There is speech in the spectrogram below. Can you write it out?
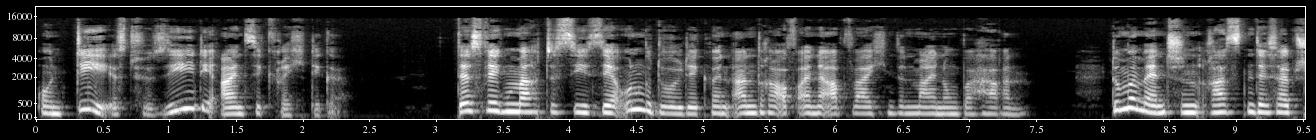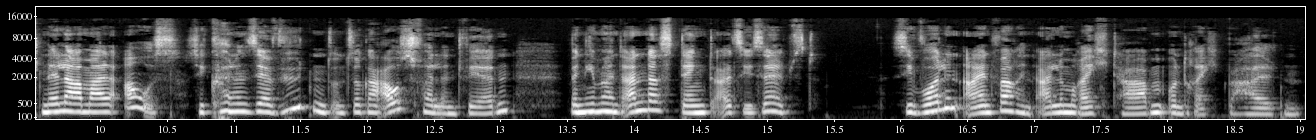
Und die ist für sie die einzig richtige. Deswegen macht es sie sehr ungeduldig, wenn andere auf einer abweichenden Meinung beharren. Dumme Menschen rasten deshalb schneller mal aus. Sie können sehr wütend und sogar ausfallend werden, wenn jemand anders denkt als sie selbst. Sie wollen einfach in allem Recht haben und Recht behalten.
